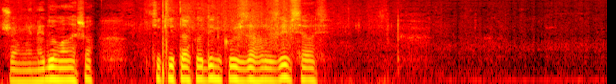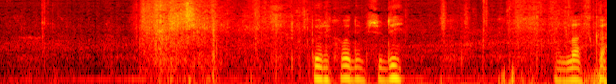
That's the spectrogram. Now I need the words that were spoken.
Що ми не думали, що тільки так один кущ загрузився ось. Переходимо сюди. Будь ласка.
